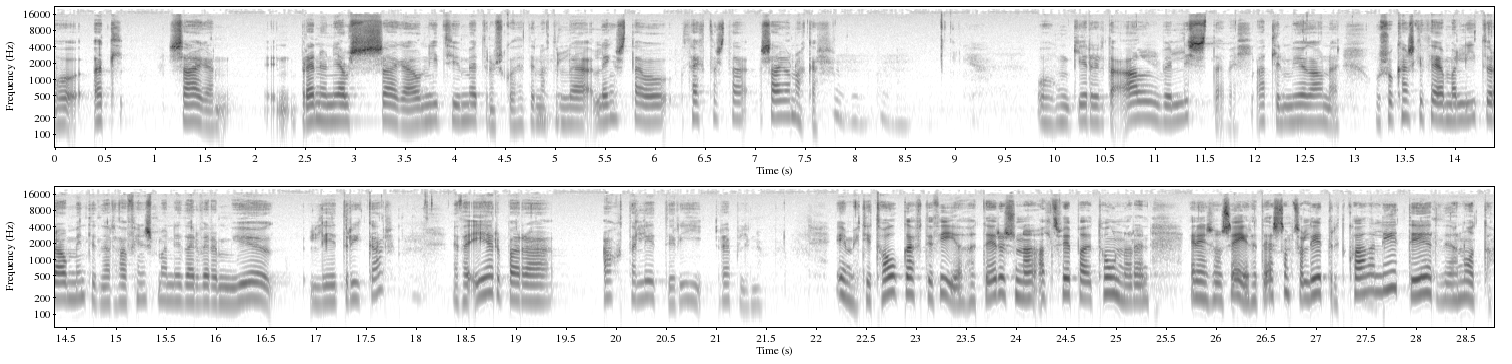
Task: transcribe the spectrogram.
og öll sagan, Brennun Njáls saga á 90 metrum sko, þetta er náttúrulega lengsta og þekktasta sagan okkar. Og hún gerir þetta alveg listavel, allir mjög ánæður. Og svo kannski þegar maður lítur á myndirnar þá finnst manni þær vera mjög litríkar en það eru bara átta litir í reflinum. Einmitt, ég tók eftir því að þetta eru svona allt svipaði tónar en, en eins og þú segir, þetta er samt svo litritt. Hvaða liti er þið að nota?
